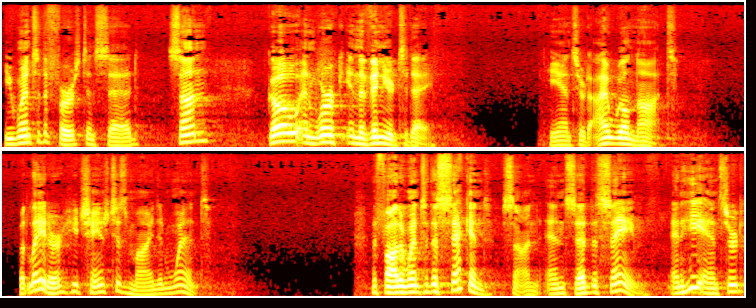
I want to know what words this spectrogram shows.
He went to the first and said, Son, go and work in the vineyard today. He answered, I will not. But later he changed his mind and went. The father went to the second son and said the same. And he answered,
